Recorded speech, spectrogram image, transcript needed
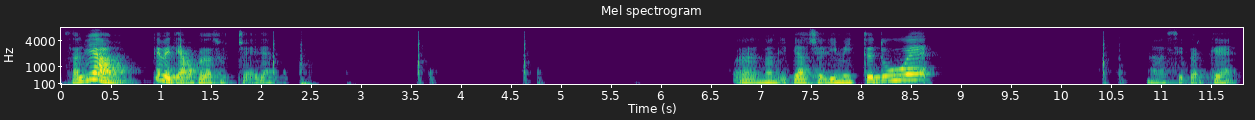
Salviamo e vediamo cosa succede. Eh, non gli piace limit 2. Ah sì, perché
